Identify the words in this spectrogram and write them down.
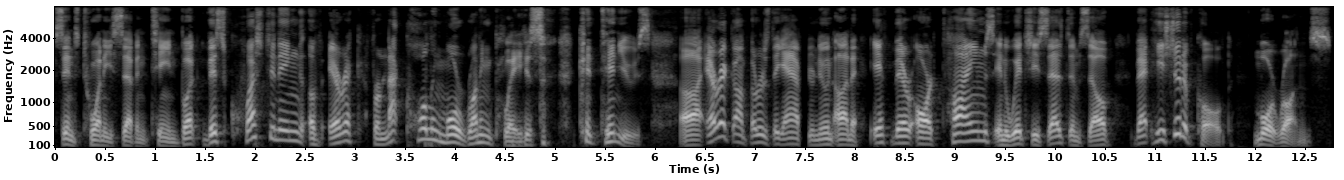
since 2017. But this questioning of Eric for not calling more running plays continues. Uh, Eric on Thursday afternoon on if there are times in which he says to himself that he should have called more runs.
